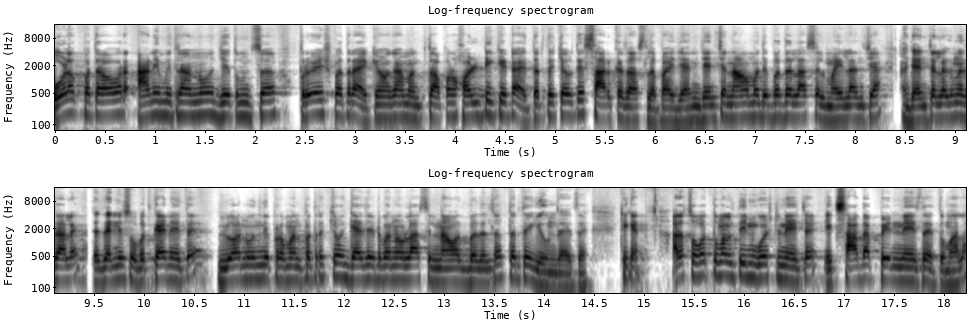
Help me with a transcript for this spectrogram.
ओळखपत्रावर. आणि मित्रांनो जे तुमचं प्रवेशपत्र आहे किंवा काय म्हणतो आपण हॉल तिकीट आहे तर त्याच्यावर ते सारखंच असलं पाहिजे. आणि ज्यांच्या नावामध्ये बदल असेल महिलांच्या ज्यांचं लग्न झालंय तर त्यांनी सोबत काय न्यायचंय विवाह नोंदणी प्रमाणपत्र किंवा गॅजेट बनवलं असेल नावात बदलचं तर ते घेऊन जायचं आहे ठीक आहे? आता सोबत तुम्हाला तीन गोष्टी न्यायच्या आहे एक साधा पेन न्यायचा आहे तुम्हाला.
